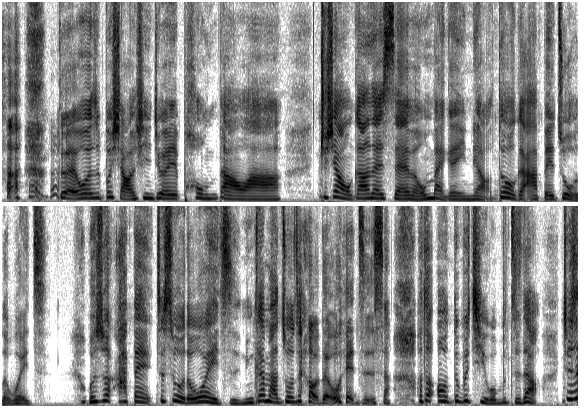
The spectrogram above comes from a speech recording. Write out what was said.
对，或者是不小心就会碰到啊。就像我刚刚在 Seven，我买个饮料，都有个阿贝坐我的位置。我说阿贝，这是我的位置，你干嘛坐在我的位置上？他说哦，对不起，我不知道。就是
